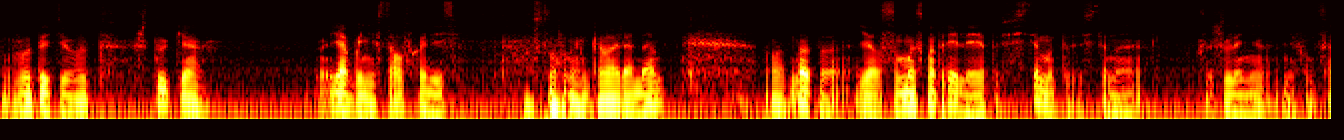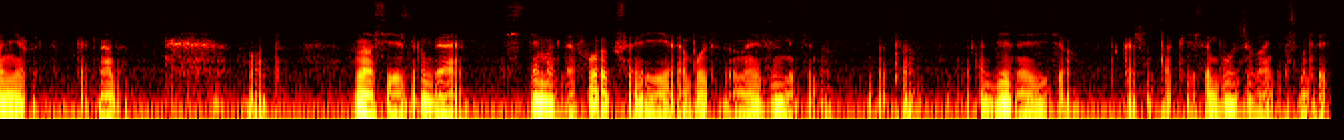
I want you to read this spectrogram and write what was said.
вот эти вот штуки я бы не стал входить, условно говоря, да. Вот, но это, я, мы смотрели эту систему, то есть она, к сожалению, не функционирует как надо. Вот. У нас есть другая система для Форекса, и работает она изумительно. Это отдельное видео, скажем так, если будет желание посмотреть.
